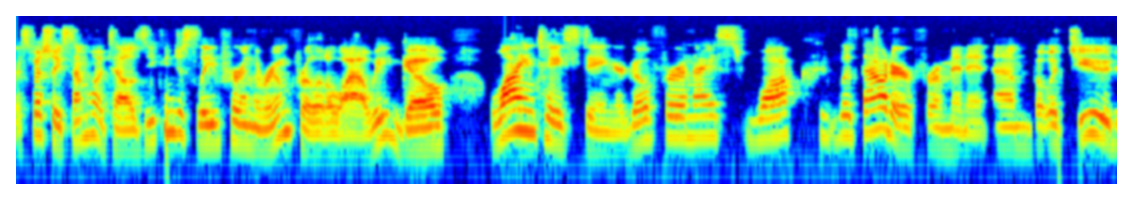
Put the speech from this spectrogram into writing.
especially some hotels, you can just leave her in the room for a little while. We go wine tasting or go for a nice walk without her for a minute. Um, but with Jude,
